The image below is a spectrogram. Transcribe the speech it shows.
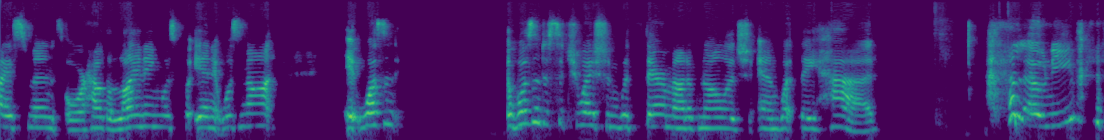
placements or how the lining was put in. It was not, it wasn't, it wasn't a situation with their amount of knowledge and what they had. Hello, Neve.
